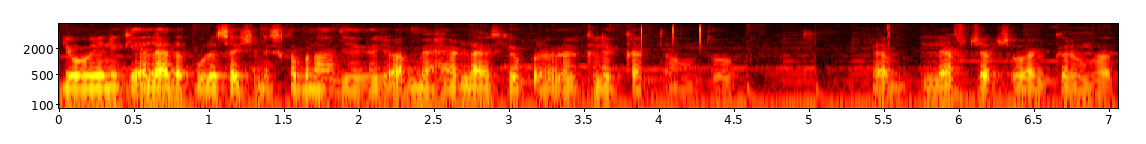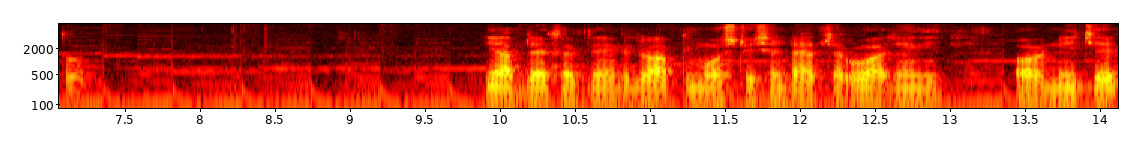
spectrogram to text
جو یعنی کہ علیحدہ پورا سیکشن اس کا بنا دیا گیا۔ جو اب میں ہیڈ لائنس کے اوپر اگر کلک کرتا ہوں تو اب لیفٹ جب سوائپ کروں گا تو یہ آپ دیکھ سکتے ہیں کہ جو آپ کی موسٹ ریسنٹ ایپس ہے وہ آ جائیں گی۔ اور نیچے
